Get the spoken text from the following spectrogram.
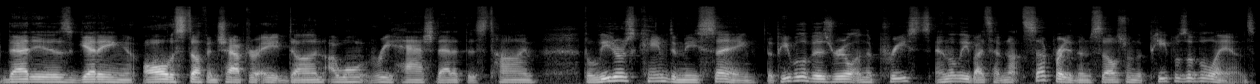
that is, getting all the stuff in chapter 8 done, I won't rehash that at this time. The leaders came to me, saying, The people of Israel and the priests and the Levites have not separated themselves from the peoples of the lands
